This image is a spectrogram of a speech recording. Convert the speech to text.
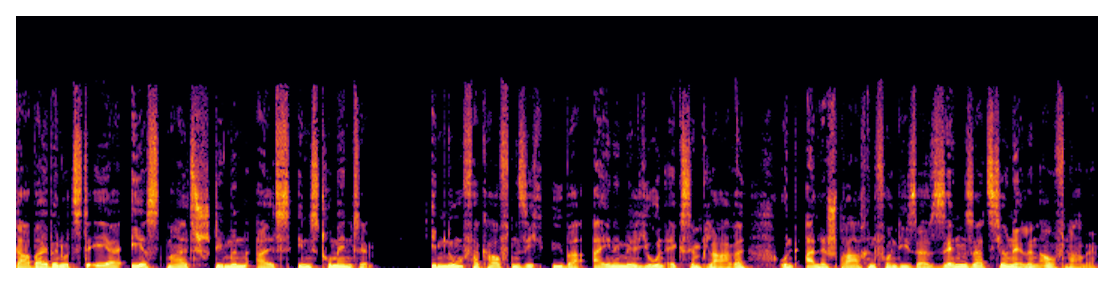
Dabei benutzte er erstmals Stimmen als Instrumente. Im Nu verkauften sich über eine Million Exemplare und alle sprachen von dieser sensationellen Aufnahme.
